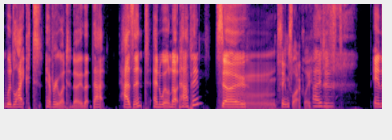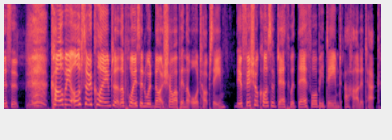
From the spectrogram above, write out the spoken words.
would like t- everyone to know that that hasn't and will not happen. So Mm, seems likely. I just innocent. Colby also claimed that the poison would not show up in the autopsy. The official cause of death would therefore be deemed a heart attack.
